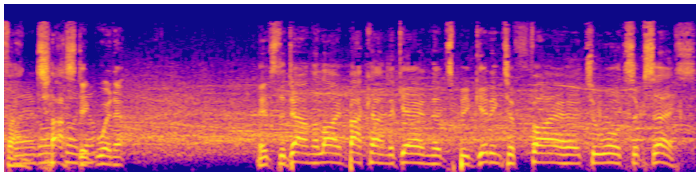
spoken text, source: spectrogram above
Fantastic winner. It's the down the line backhand again that's beginning to fire her towards success.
